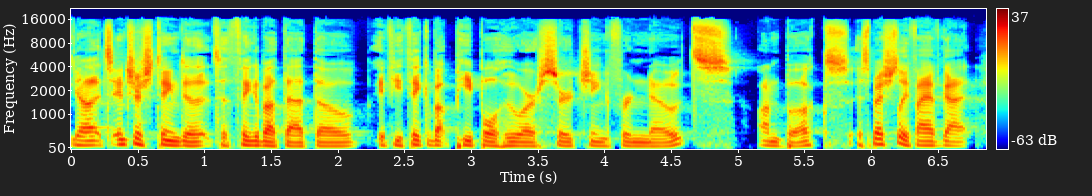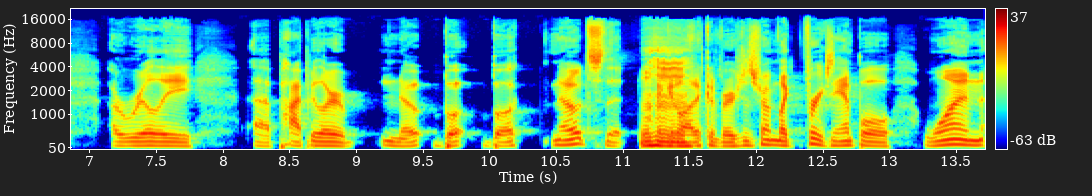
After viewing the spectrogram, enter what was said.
Yeah, it's interesting to to think about that though. If you think about people who are searching for notes on books, especially if I've got a really uh, popular note book book notes that mm-hmm. I get a mm-hmm. lot of conversions from. Like for example, one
